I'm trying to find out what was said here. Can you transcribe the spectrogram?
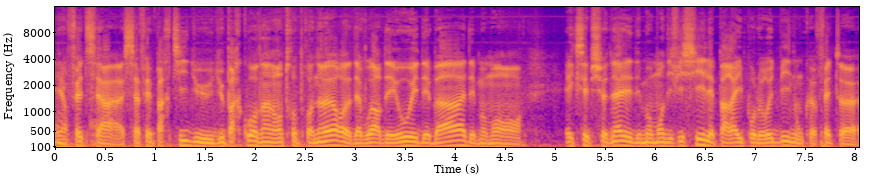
Et en fait, ça, ça fait partie du, du parcours d'un entrepreneur, d'avoir des hauts et des bas, des moments exceptionnels et des moments difficiles. Et pareil pour le rugby. Donc en fait, euh,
